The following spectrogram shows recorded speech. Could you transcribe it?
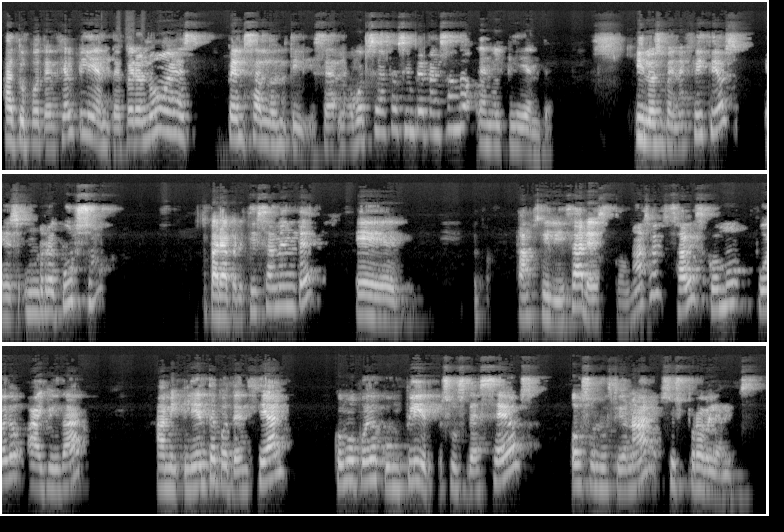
a tu potencial cliente, pero no es pensando en ti. O sea, la web se hace siempre pensando en el cliente. Y los beneficios es un recurso para precisamente eh, agilizar esto. ¿no? ¿Sabes cómo puedo ayudar a mi cliente potencial? ¿Cómo puedo cumplir sus deseos o solucionar sus problemas?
